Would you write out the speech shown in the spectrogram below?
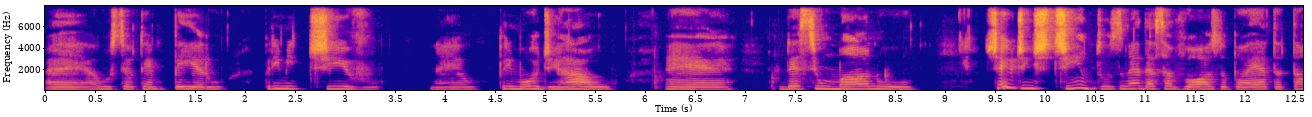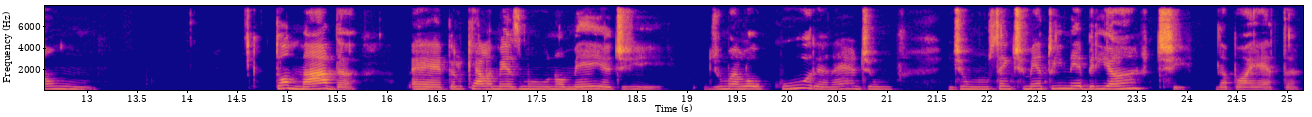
é, o seu tempero primitivo, né, o primordial é, desse humano cheio de instintos, né, dessa voz do poeta tão tomada é, pelo que ela mesmo nomeia de, de uma loucura, né? de, um, de um sentimento inebriante da poeta,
